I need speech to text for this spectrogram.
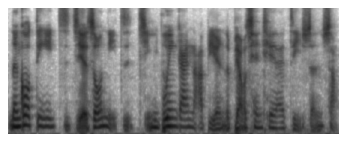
能够定义自己的只有你自己，你不应该拿别人的标签贴在自己身上。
